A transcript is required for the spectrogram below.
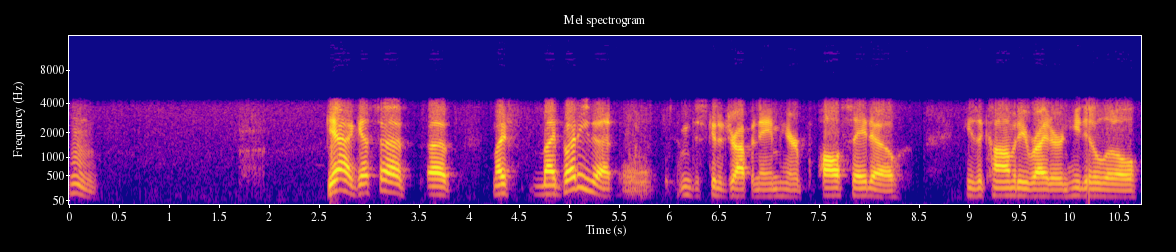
Hmm. Yeah, I guess uh, uh, my my buddy that I'm just gonna drop a name here, Paul Sado. He's a comedy writer, and he did a little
